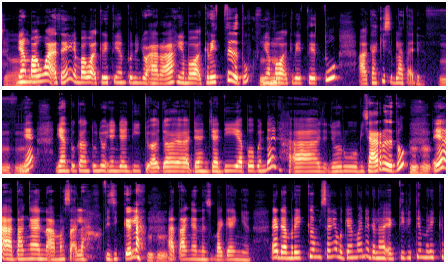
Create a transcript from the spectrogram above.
uh-huh. yang bawa saya yang bawa kereta yang penunjuk arah yang bawa kereta tu uh-huh. yang bawa kereta tu uh, kaki sebelah tak ada Mm-hmm. Ya, yang tukang tunjuk yang jadi uh, dan jadi apa benda uh, juru bicara tu, mm-hmm. ya tangan uh, masalah fizikal lah, mm-hmm. uh, tangan dan sebagainya. Eh, dan mereka misalnya bagaimana dalam aktiviti mereka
